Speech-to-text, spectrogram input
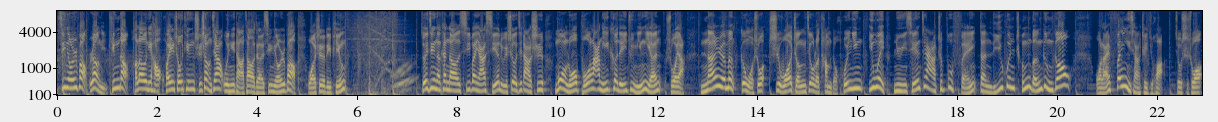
犀牛日报让你听到。Hello，你好，欢迎收听时尚家为你打造的犀牛日报，我是李平。最近呢，看到西班牙鞋履设计大师莫罗博拉尼克的一句名言，说呀，男人们跟我说是我拯救了他们的婚姻，因为女鞋价值不菲，但离婚成本更高。我来翻译一下这句话，就是说，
